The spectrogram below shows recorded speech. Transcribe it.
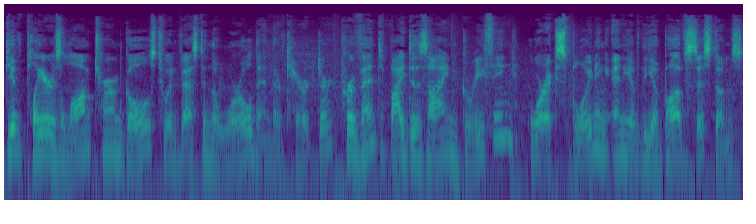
give players long term goals to invest in the world and their character, prevent by design griefing or exploiting any of the above systems,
